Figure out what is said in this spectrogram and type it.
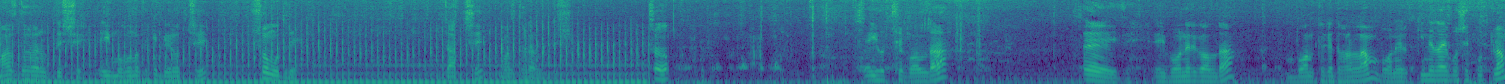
মাছ ধরার উদ্দেশ্যে এই মোহনা থেকে বেরোচ্ছে সমুদ্রে। যাচ্ছে মাছ ধরার উদ্দেশ্যে। এই হচ্ছে গলদা। এই যে এই বনের গলদা। বন থেকে ধরলাম বনের কিনারায় বসে কুটলাম।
